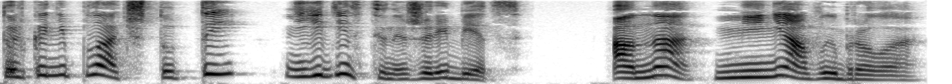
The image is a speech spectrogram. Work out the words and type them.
Только не плачь, что ты не единственный жеребец. Она меня выбрала!»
